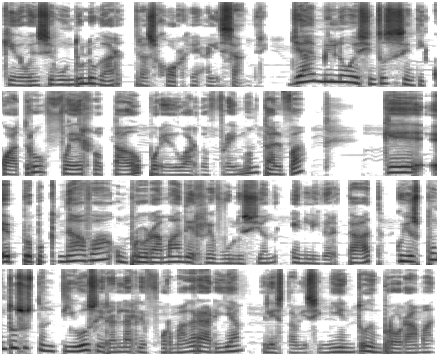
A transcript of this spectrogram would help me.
quedó en segundo lugar tras Jorge Alessandri. Ya en 1964 fue derrotado por Eduardo Frei Montalva que eh, propugnaba un programa de revolución en libertad, cuyos puntos sustantivos eran la reforma agraria, el establecimiento de un programa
